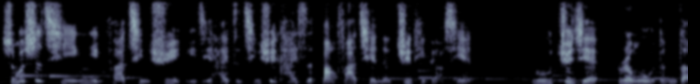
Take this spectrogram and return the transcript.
什么事情引发情绪，以及孩子情绪开始爆发前的具体表现，如拒绝任务等等。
